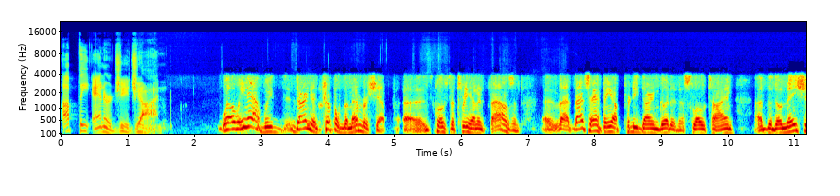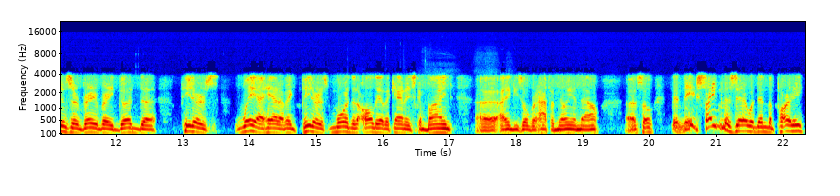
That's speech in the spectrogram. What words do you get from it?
up the energy, John? Well, we have. We darn near tripled the membership. Uh, it's close to 300,000. Uh, that, that's amping up pretty darn good in a slow time. Uh, the donations are very, very good. Uh, Peter's way ahead. I think Peter's more than all the other candidates combined. Uh, I think he's over half a million now. Uh, so the, the excitement is there within the party.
